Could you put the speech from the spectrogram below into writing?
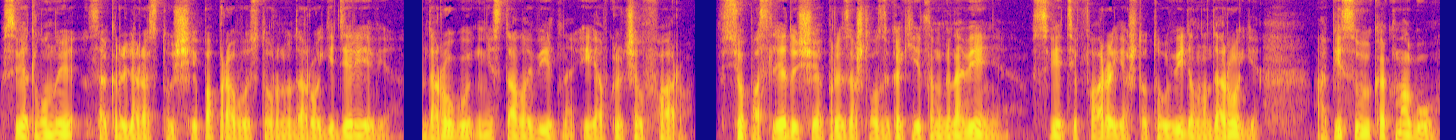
В свет луны закрыли растущие по правую сторону дороги деревья. Дорогу не стало видно, и я включил фару. Все последующее произошло за какие-то мгновения. В свете фары я что-то увидел на дороге. Описываю как могу.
